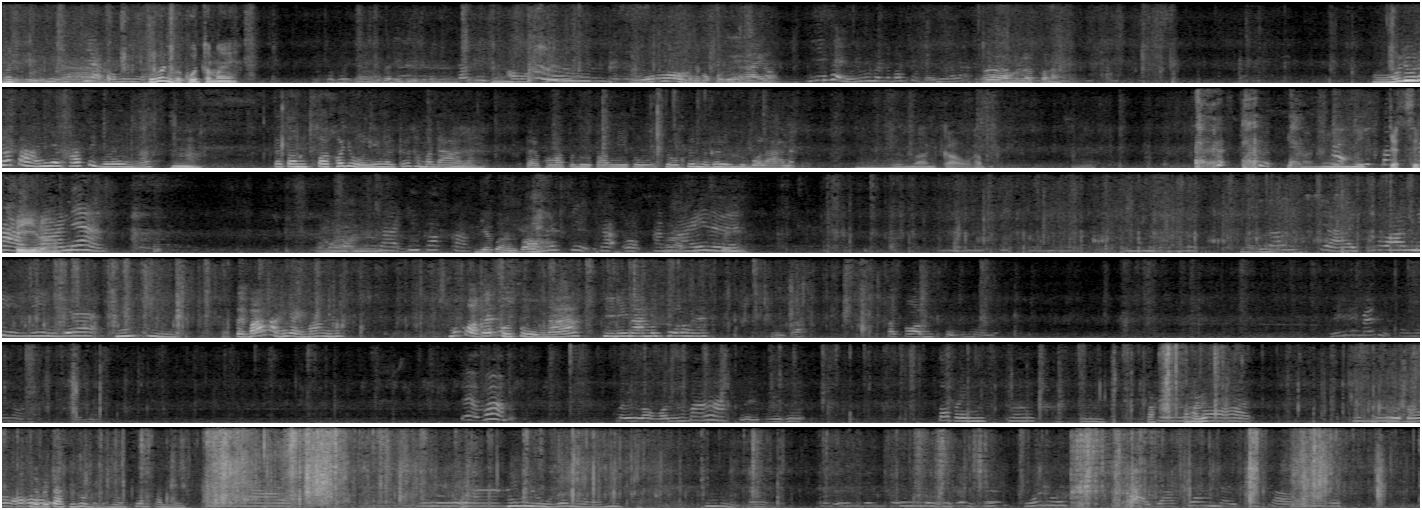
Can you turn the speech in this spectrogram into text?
ไม่ดีอยู่นี่นะที่อยากก็มีอะเฮ้ยมาขุดทำไมขุดทุกอย่างก็ดีๆอยู่นี่เอามาโอ้มันจะบกขุดยังไงเนาะนี่เห็นมันจะต้องขุดได้เยอะแหละเออมันเลิกก่อนนะโอ้ดูหน้าต่างนี่ยังคลาสสิกเลยเห็นไหมอืม แต่ตอนตอนเขาอยู่นี่มันก็ธรรมดานะ แต่พอมาดูตอนนี้ตัวโตขึ้นมันก็คือโบราณอะเป็นบ้านเก่าครับอันนี้มีเจ็ดสิบปีแล้วครับเยประมาณอเยอะกว่านั้นป่าแอมต่แต่บ้านหลังใหญ่มากนะ เมื่อก่อนได้สูงสูงๆนะ ทีนี้น้ำมันท่วมไงเห็นปะตะกอนสูงไปหมดเลยนี่ให้แม่ถูกตรงนี้หน่อยแต่ว่า มันร้อนมากเลยตรงนี้ต้องไปนั่งไปไปทางนี้ดูดูเดี๋ยวไปจัดที่นู่นเดี๋ยวมันโดนเพื่อนกันเลย นี่มีรูด้วยรูอะไรนี่นี่ดูอีกแน่ โอ้ดูสายยากว้างใหญ่ที่สามเลย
